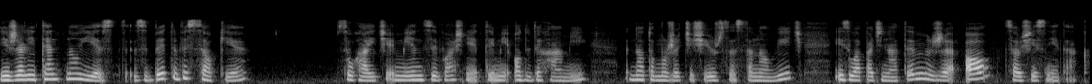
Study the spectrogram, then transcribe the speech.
Jeżeli tętno jest zbyt wysokie, słuchajcie, między właśnie tymi oddechami, no to możecie się już zastanowić i złapać na tym, że o, coś jest nie tak.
